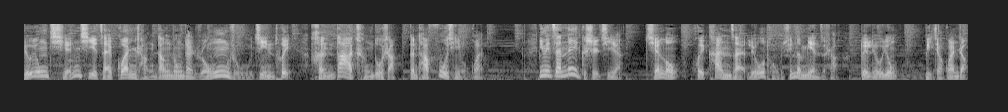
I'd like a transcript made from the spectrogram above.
刘墉前期在官场当中的荣辱进退，很大程度上跟他父亲有关，因为在那个时期啊。乾隆会看在刘统勋的面子上，对刘墉比较关照。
